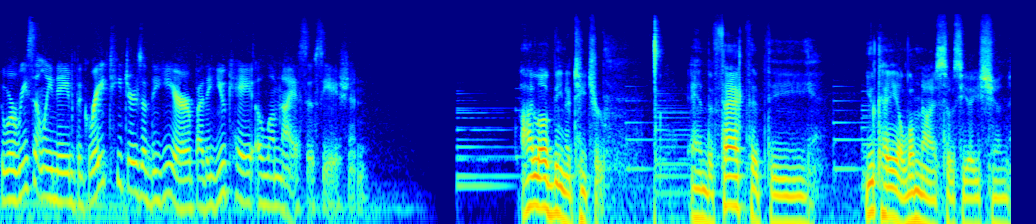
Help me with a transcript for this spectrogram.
who were recently named the Great Teachers of the Year by the UK Alumni Association. I love being a teacher. And the fact that the UK Alumni Association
